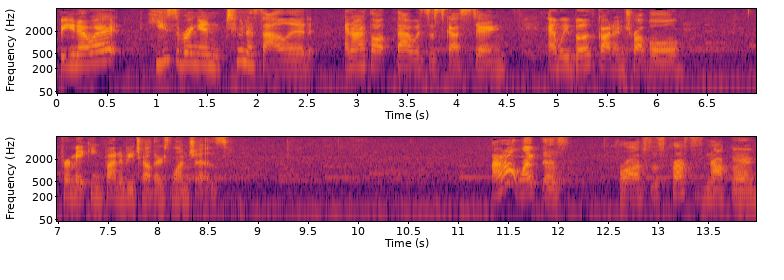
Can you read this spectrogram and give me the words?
But you know what? He used to bring in tuna salad, and I thought that was disgusting. And we both got in trouble for making fun of each other's lunches. I don't like this crust. This crust is not good.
